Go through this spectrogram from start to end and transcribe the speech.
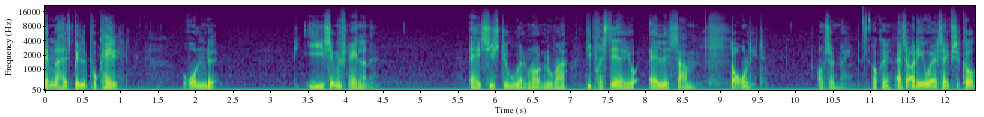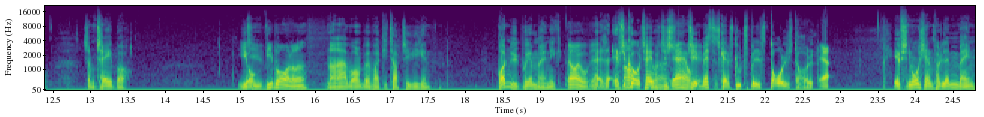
dem, der havde spillet pokalrunde i semifinalerne af i sidste uge, eller hvornår det nu var, de præsterede jo alle sammen dårligt om søndagen. Okay. Altså, og det er jo altså FCK, som taber i år. Til Viborg, eller hvad? Nej, hvor, hvor var de tabt til weekenden? Brøndby på hjemmebane, ikke? Jo, jo. Ja. Altså, FCK Nå, taber til, ja, okay. til mesterskabsslutspillets dårligste hold. Ja. FC Nordsjælland på hjemmebane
